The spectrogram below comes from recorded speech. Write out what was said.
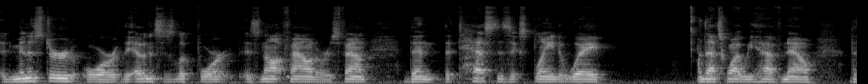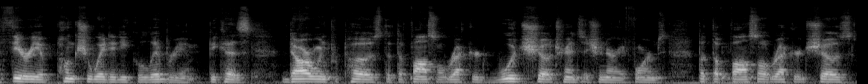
administered or the evidence is looked for is not found or is found, then the test is explained away. And that's why we have now the theory of punctuated equilibrium, because Darwin proposed that the fossil record would show transitionary forms, but the fossil record shows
